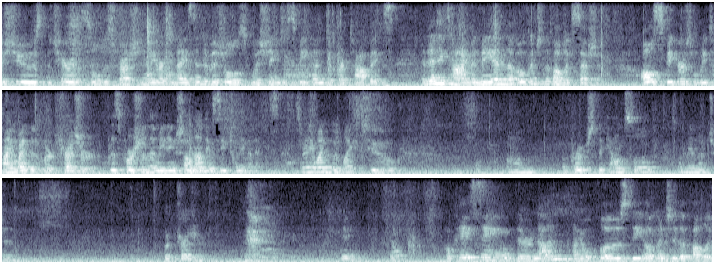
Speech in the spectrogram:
issues. The chair at sole discretion may recognize individuals wishing to speak on different topics at any time and may end the open to the public session. All speakers will be timed by the clerk treasurer. This portion of the meeting shall not exceed twenty minutes. Is there anyone who would like to um, approach the council or manager? Clerk treasurer? Maybe? No? Okay, seeing there are none, I will close the open to the public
